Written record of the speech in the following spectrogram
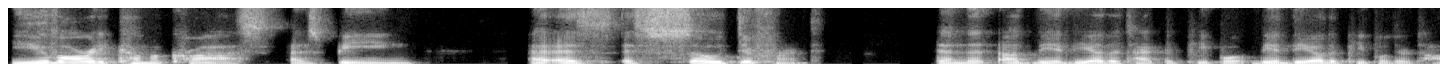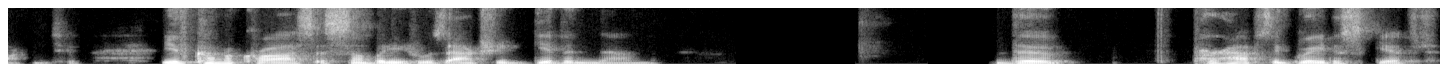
you've already come across as being as, as so different than the, uh, the, the other type of people, the, the other people they're talking to. You've come across as somebody who's actually given them the perhaps the greatest gift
